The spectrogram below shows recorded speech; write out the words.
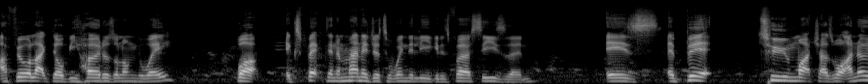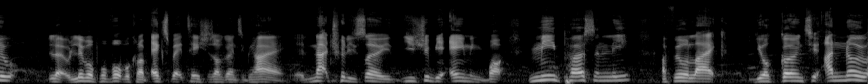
I feel like there'll be hurdles along the way, but expecting a manager to win the league in his first season is a bit too much as well. I know look, Liverpool Football Club expectations are going to be high. Naturally so, you should be aiming. But me personally, I feel like you're going to, I know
